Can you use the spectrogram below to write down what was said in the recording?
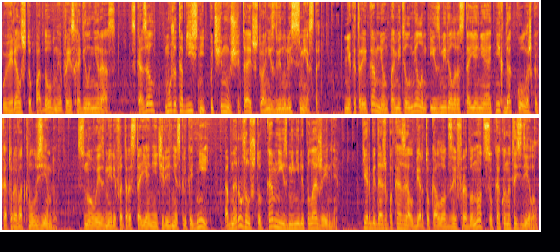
Уверял, что подобное происходило не раз. Сказал, может объяснить, почему считает, что они сдвинулись с места. Некоторые камни он пометил мелом и измерил расстояние от них до колышка, которое воткнул в землю. Снова измерив это расстояние через несколько дней, обнаружил, что камни изменили положение. Керби даже показал Берту Колодзе и Фреду Нотсу, как он это сделал.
